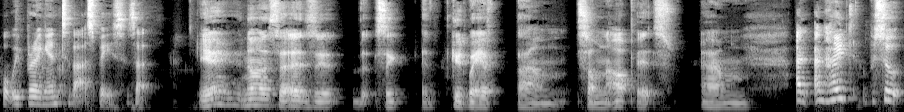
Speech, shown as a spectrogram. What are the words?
what we bring into that space. Is that? Yeah, no, it's a, it's a, it's a, good way of um, summing it up. It's um, and and how so,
